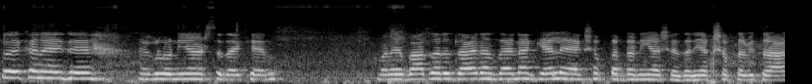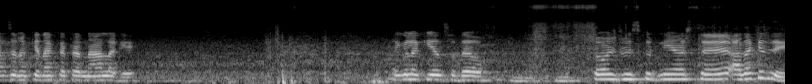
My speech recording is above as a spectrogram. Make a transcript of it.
তো এখানে এই যে এগুলো নিয়ে আসছে দেখেন। মানে বাজারে যায় না যায় না গেলে এক সপ্তাহটা নিয়ে আসে জানি এক সপ্তাহের ভিতরে আর যেন কেনাকাটা না লাগে। এগুলো কি আছে দাও। টোস্ট বিস্কুট নিয়ে আসছে আধা কেজি?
